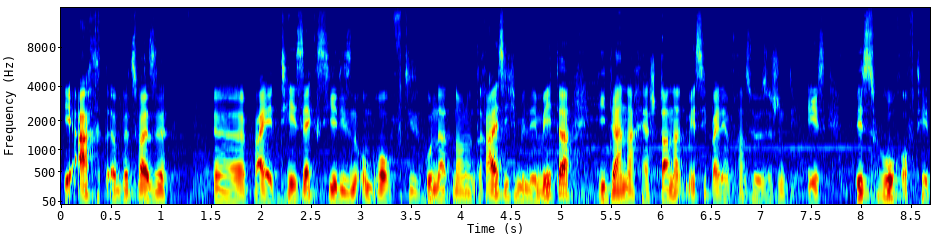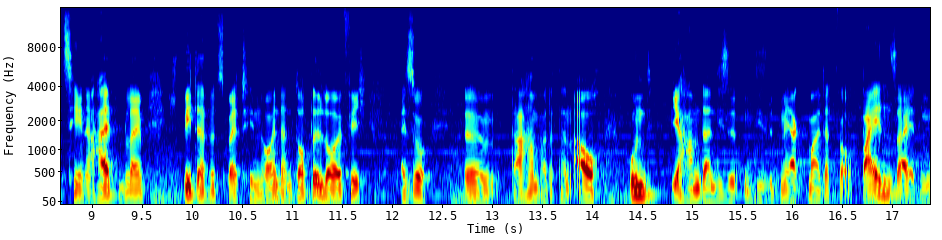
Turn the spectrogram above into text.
T8 äh, bzw. Äh, bei T6 hier diesen Umbruch auf die 139 mm, die dann nachher standardmäßig bei den französischen DDs bis hoch auf T10 erhalten bleiben. Später wird es bei T9 dann doppelläufig, also ähm, da haben wir das dann auch. Und wir haben dann diese, dieses Merkmal, dass wir auf beiden Seiten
